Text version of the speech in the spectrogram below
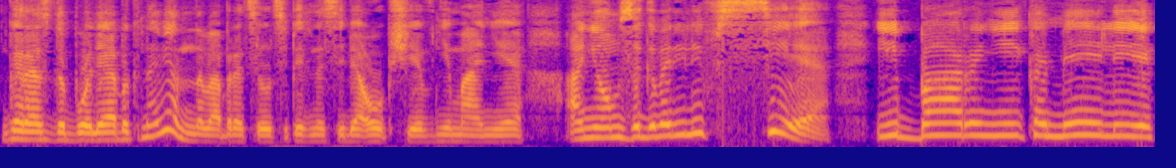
гораздо более обыкновенного обратил теперь на себя общее внимание. О нем заговорили все, и барыни, и камелии,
